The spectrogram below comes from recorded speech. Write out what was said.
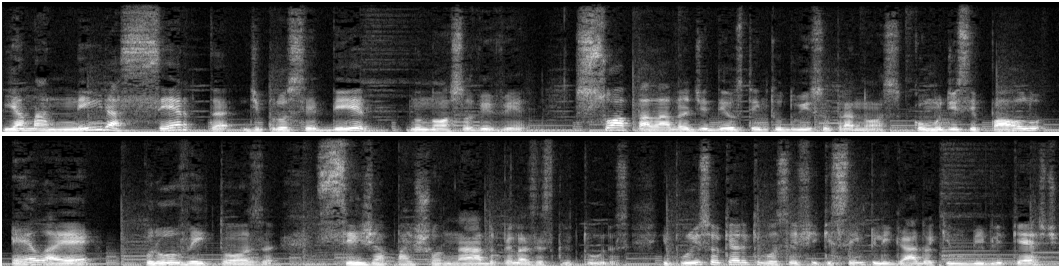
e a maneira certa de proceder no nosso viver. Só a palavra de Deus tem tudo isso para nós. Como disse Paulo, ela é proveitosa. Seja apaixonado pelas Escrituras. E por isso eu quero que você fique sempre ligado aqui no Biblicast,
